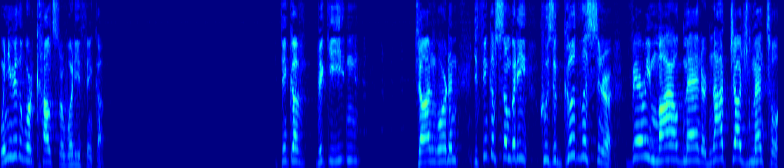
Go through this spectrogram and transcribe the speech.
When you hear the word counselor, what do you think of? You think of Vicki Eaton, John Warden. You think of somebody who's a good listener, very mild mannered, not judgmental,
